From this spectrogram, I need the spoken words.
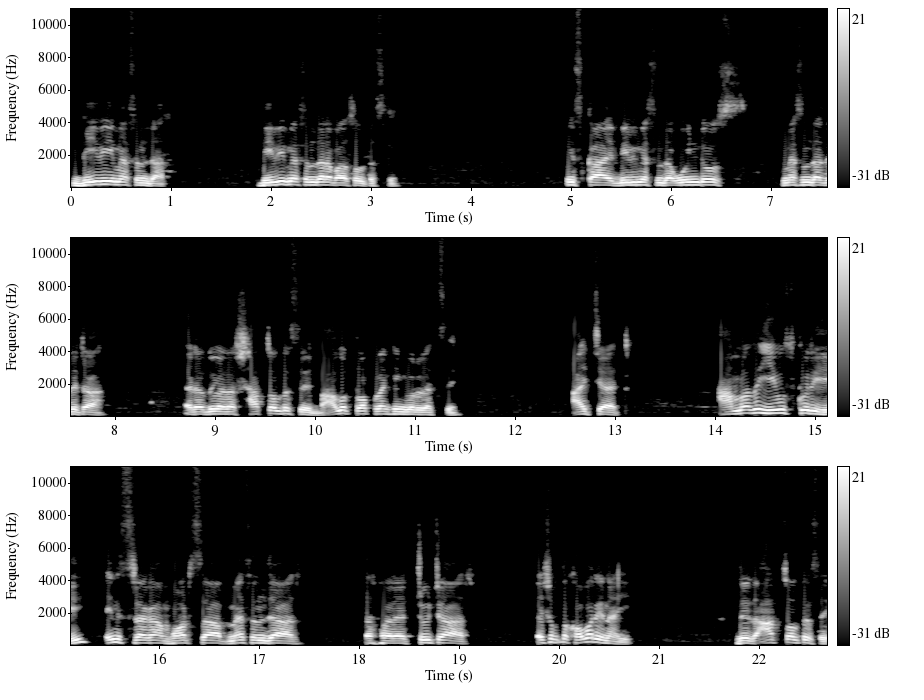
ভিভি মেসেঞ্জার ভিভি মেসেঞ্জারে ভালো চলতেছে। স্কাই বিবি মেসেঞ্জার উইন্ডোজ মেসেঞ্জার যেটা, এটা দুই হাজার সাত চলতেছে, ভালো টপ র্যাঙ্কিং করে রাখছে। আই চ্যাট আমরা যে ইউজ করি ইনস্টাগ্রাম হোয়াটসঅ্যাপ মেসেঞ্জার তারপরে টুইটার এসব তো খবরই নাই। দুই হাজার আট চলতেছে।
